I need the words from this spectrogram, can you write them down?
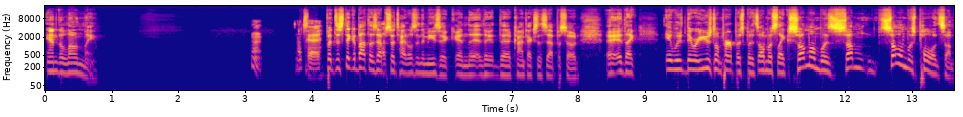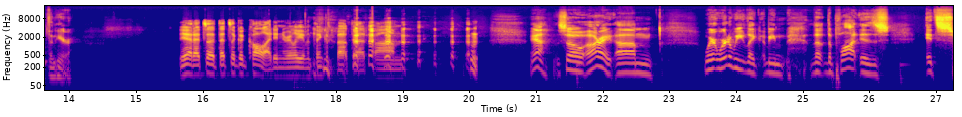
and The Lonely. Okay. But just think about those episode titles and the music and the, the, the context of this episode. Uh, it, like it was, they were used on purpose, but it's almost like someone was some someone was pulling something here. Yeah, that's a that's a good call. I didn't really even think about that. Um, Yeah. So all right. Um where where do we like I mean the the plot is it's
